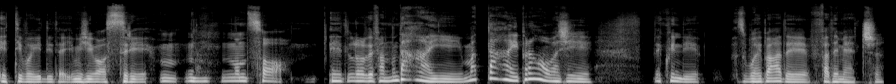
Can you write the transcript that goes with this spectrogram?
E tipo gli dite agli amici vostri, mm, non so, e loro ti fanno dai, ma dai, provaci. E quindi swipate e fate match.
